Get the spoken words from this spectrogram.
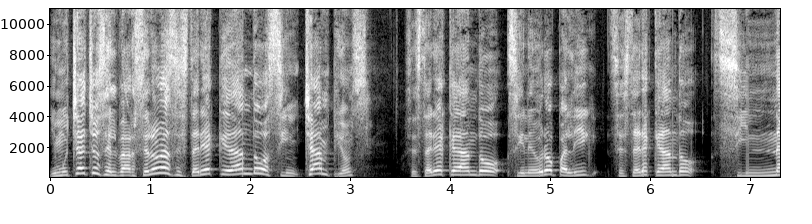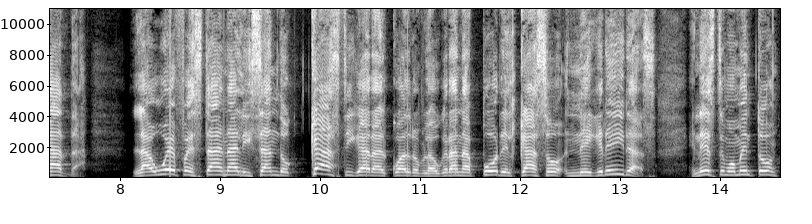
Y muchachos, el Barcelona se estaría quedando sin Champions, se estaría quedando sin Europa League, se estaría quedando sin nada. La UEFA está analizando castigar al cuadro blaugrana por el caso Negreiras. En este momento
